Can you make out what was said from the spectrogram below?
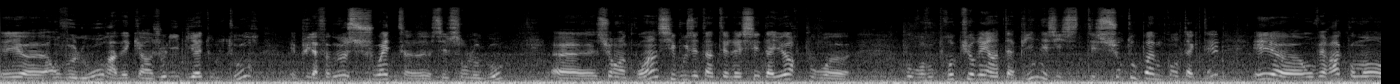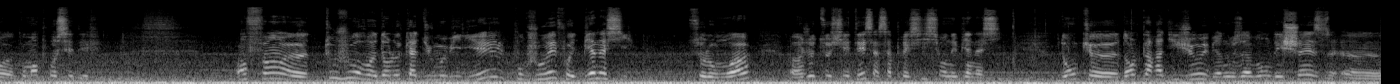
et euh, en velours avec un joli billet tout le tour. Et puis la fameuse chouette, euh, c'est son logo, sur un coin. Si vous êtes intéressé d'ailleurs pour, pour vous procurer un tapis, n'hésitez surtout pas à me contacter et on verra comment, comment procéder. Enfin, toujours dans le cadre du mobilier, pour jouer, il faut être bien assis. Selon moi, un jeu de société, ça s'apprécie si on est bien assis. Donc, euh, dans le paradis jeu, eh bien, nous avons des chaises, euh,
